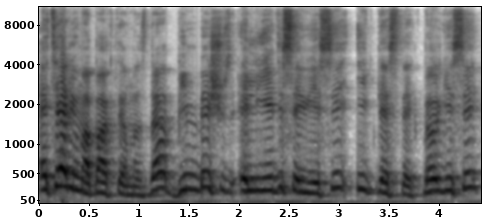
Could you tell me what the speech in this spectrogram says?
Ethereum'a baktığımızda 1557 seviyesi ilk destek bölgesi.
